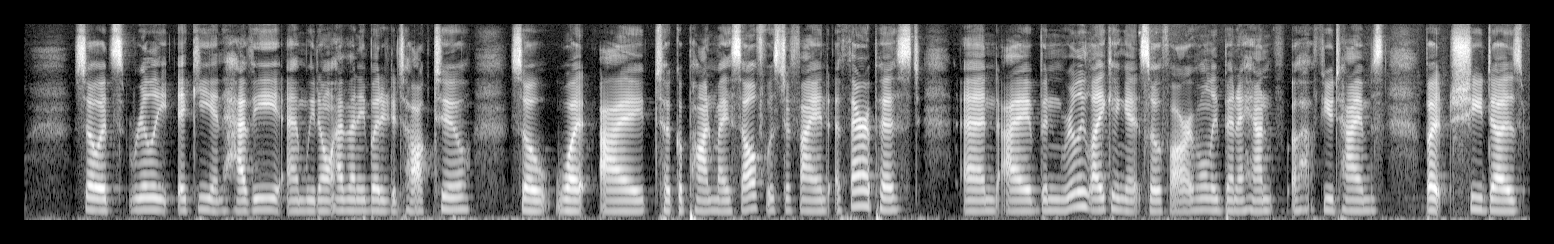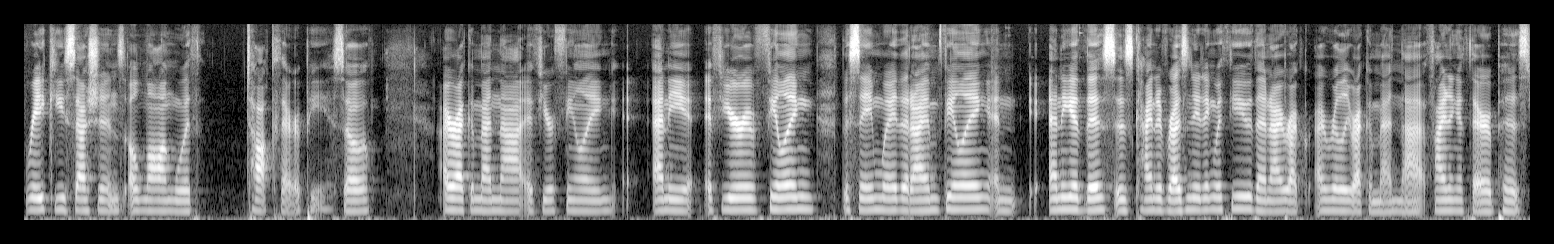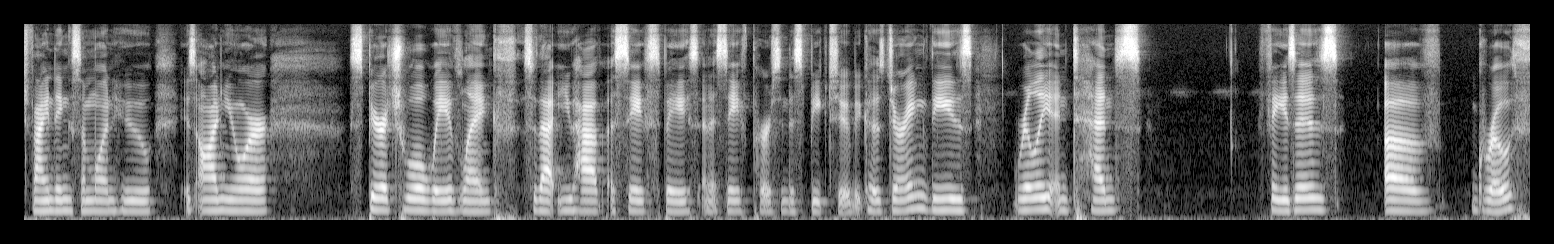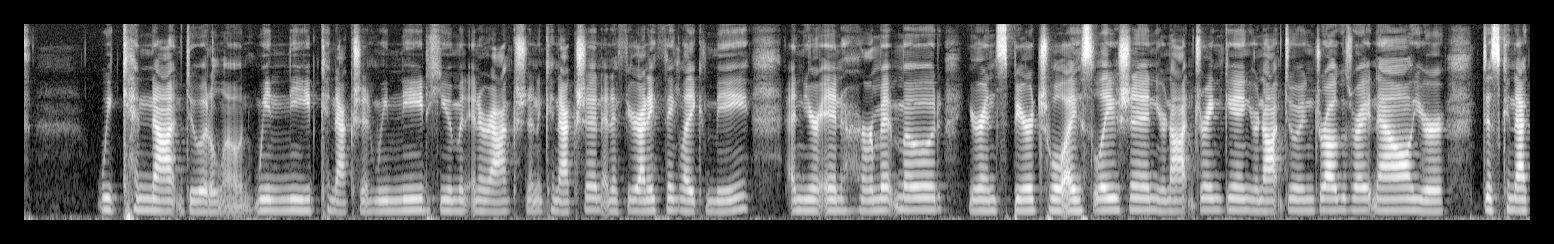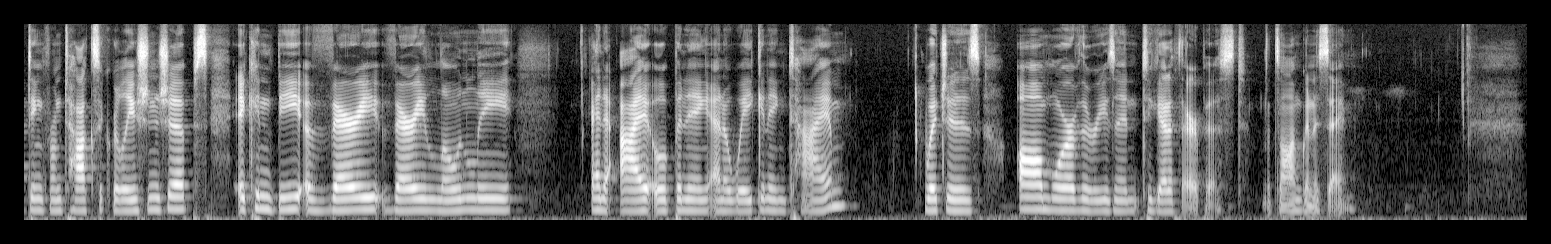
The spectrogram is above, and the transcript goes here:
So it's really icky and heavy, and we don't have anybody to talk to. So, what I took upon myself was to find a therapist, and I've been really liking it so far. I've only been a hand a few times, but she does Reiki sessions along with talk therapy. So, I recommend that if you're feeling any if you're feeling the same way that I'm feeling and any of this is kind of resonating with you, then I rec- I really recommend that finding a therapist, finding someone who is on your spiritual wavelength so that you have a safe space and a safe person to speak to. Because during these really intense phases of growth, we cannot do it alone. We need connection. We need human interaction and connection. And if you're anything like me and you're in hermit mode, you're in spiritual isolation, you're not drinking, you're not doing drugs right now, you're disconnecting from toxic relationships, it can be a very, very lonely and eye opening and awakening time, which is all more of the reason to get a therapist. That's all I'm going to say.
